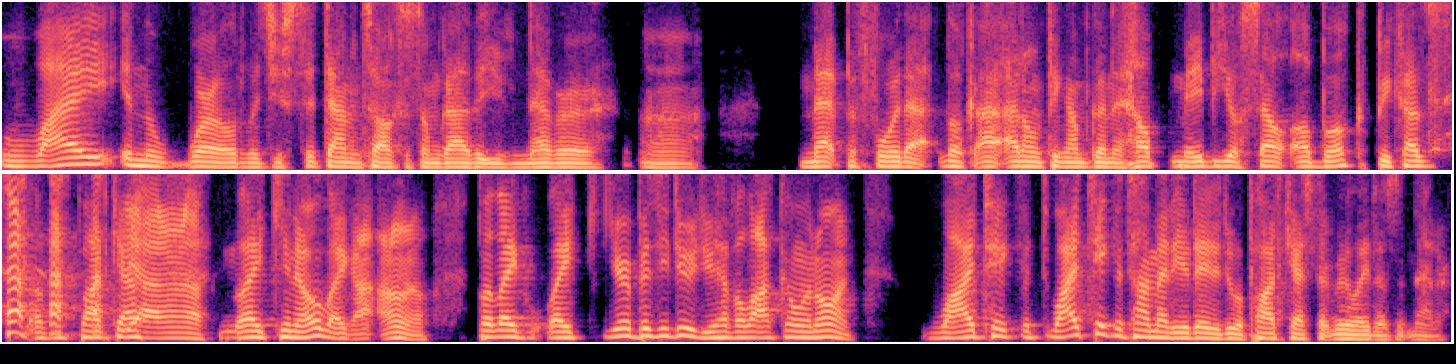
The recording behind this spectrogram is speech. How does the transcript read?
why in the world would you sit down and talk to some guy that you've never uh, met before that? Look, I, I don't think I'm going to help. Maybe you'll sell a book because of this podcast. yeah, I don't know. Like you know, like I, I don't know, but like like you're a busy dude. You have a lot going on. Why take the why take the time out of your day to do a podcast that really doesn't matter?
